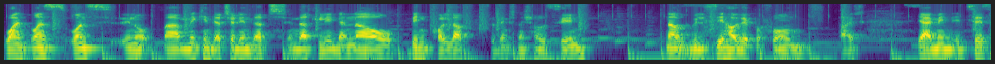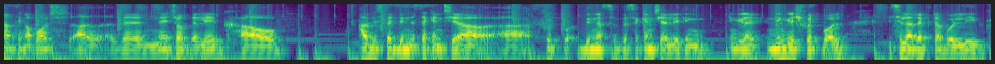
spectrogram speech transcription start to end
once, once, once you know, uh, making their trade in that in that league and now being called up to the international scene. Now we'll see how they perform, but yeah, I mean, it says something about uh, the nature of the league, how how despite being the second tier uh, football, being the second tier league in English, in English football, it's still a reputable league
